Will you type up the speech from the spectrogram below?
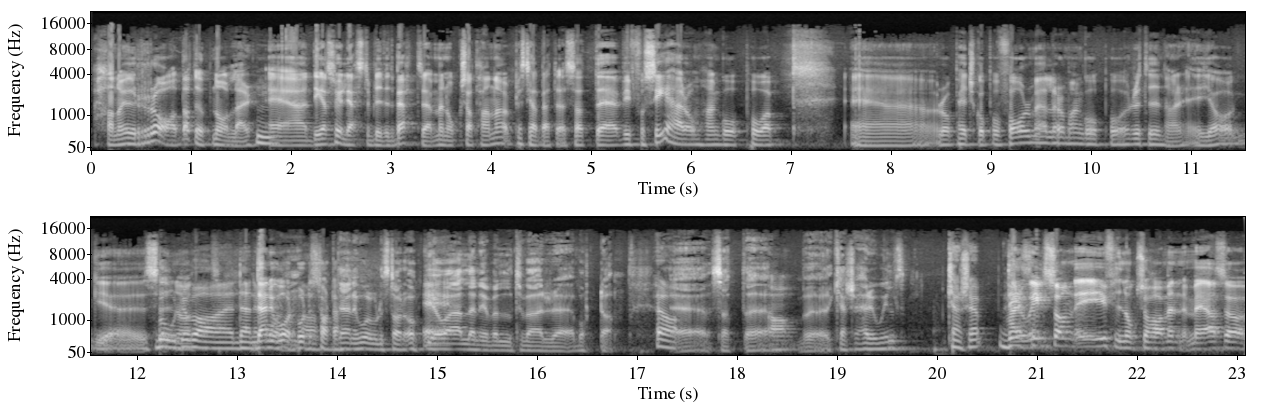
han har ju radat upp nollor. Mm. Eh, dels har ju Leicester blivit bättre men också att han har presterat bättre. Så att eh, vi får se här om han går på eh, Rob Page går på form eller om han går på rutin här. Jag eh, säger Borde vara Danny Danny Ward. Borde starta. Danny Ward borde starta och Joe Allen är väl tyvärr eh, borta. Ja. Eh, så att, eh, Ja. eh, kanske Harry Wills. Kanske. Det Harry Wilson är ju fin också att ha men, men alltså,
